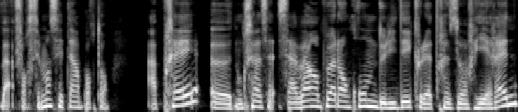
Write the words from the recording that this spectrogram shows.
bah forcément c'était important. Après, euh, donc ça, ça, ça, va un peu à l'encontre de l'idée que la trésorerie est reine.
